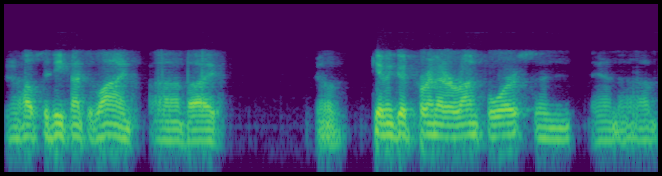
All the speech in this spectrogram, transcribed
you know, helps the defensive line uh, by, you know, giving good perimeter run force and and um,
